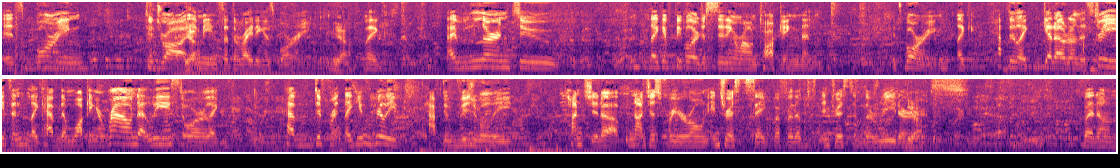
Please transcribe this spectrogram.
it's boring to draw, Yeah. it means that the writing is boring. Yeah. Like, I've learned to, like, if people are just sitting around talking, then it's boring. Like, have to like get out on the streets and like have them walking around at least, or like have different. Like, you really have to visually punch it up, not just for your own interest's sake, but for the interest of the readers. Yeah. But um,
